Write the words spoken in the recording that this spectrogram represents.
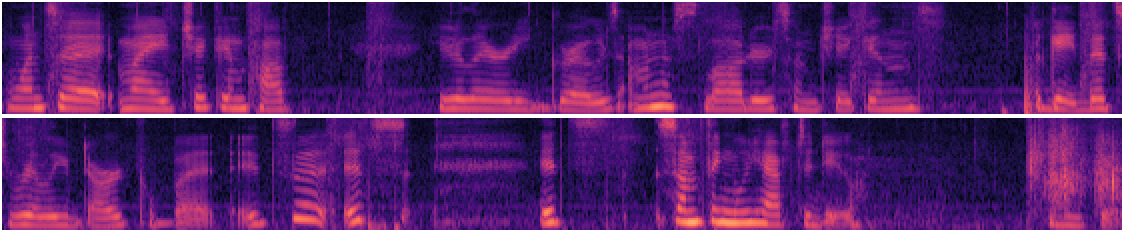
once I, my chicken popularity grows, I'm gonna slaughter some chickens. Okay, that's really dark, but it's a, it's it's something we have to do. To be fair.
